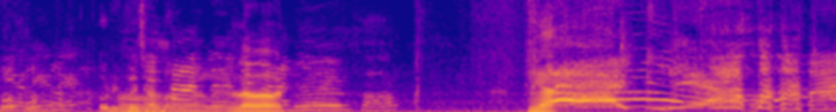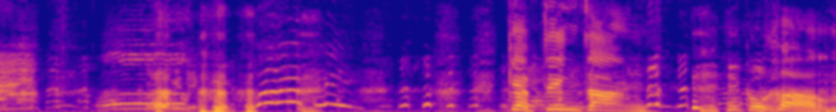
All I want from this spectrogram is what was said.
นี่อันนี้อันนี้ตัวนี้คือชั้นสองมากเลยเลิศ หนึ่งสองเนี่ย โอ้เก็บจริงจัง ให้กูขำ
